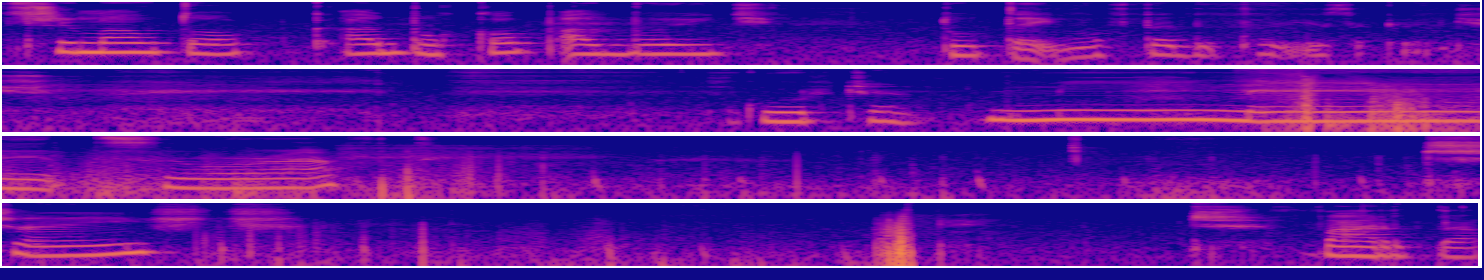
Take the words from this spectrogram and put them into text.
trzymał, to albo kop, albo idź tutaj, bo wtedy to nie zakręcisz. Kurczę. Minecraft. Część czwarta.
